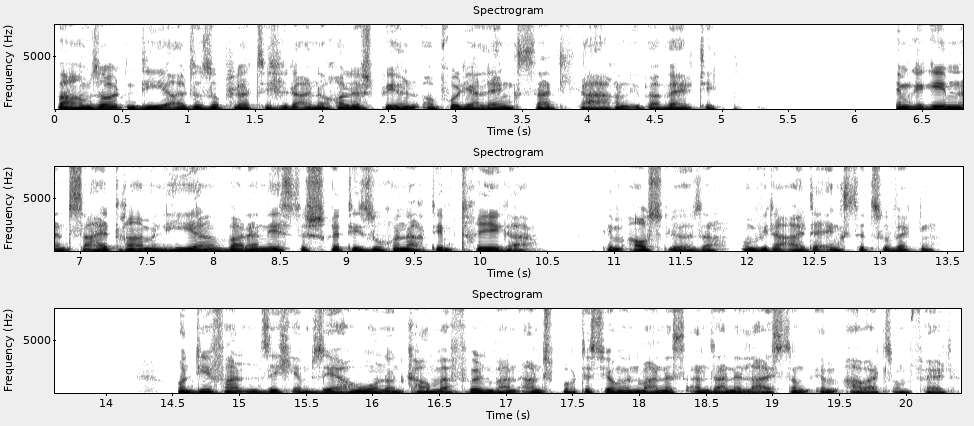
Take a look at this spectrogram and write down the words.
Warum sollten die also so plötzlich wieder eine Rolle spielen, obwohl ja längst seit Jahren überwältigt? Im gegebenen Zeitrahmen hier war der nächste Schritt die Suche nach dem Träger, dem Auslöser, um wieder alte Ängste zu wecken. Und die fanden sich im sehr hohen und kaum erfüllbaren Anspruch des jungen Mannes an seine Leistung im Arbeitsumfeld.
